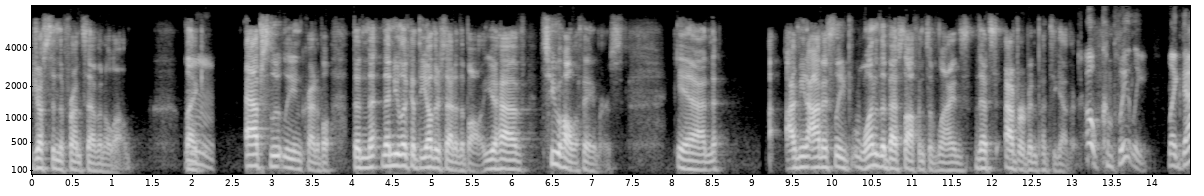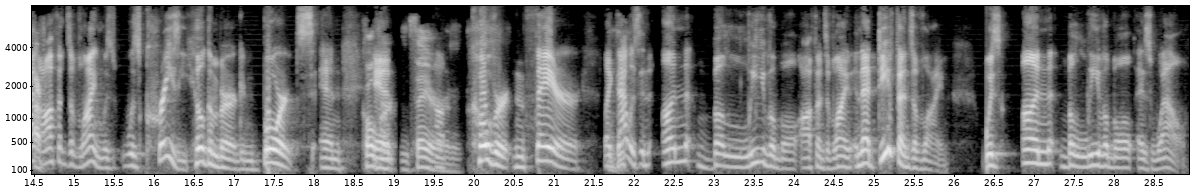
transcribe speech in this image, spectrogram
just in the front seven alone. Like, mm. absolutely incredible. Then, then you look at the other side of the ball. You have two Hall of Famers, and I mean, honestly, one of the best offensive lines that's ever been put together. Oh, completely. Like that offensive line was was crazy. Hilgenberg and Bortz and Covert and, and Thayer. Uh, Covert and Thayer. Like mm-hmm. that was an unbelievable offensive line. And that defensive line was unbelievable as well.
